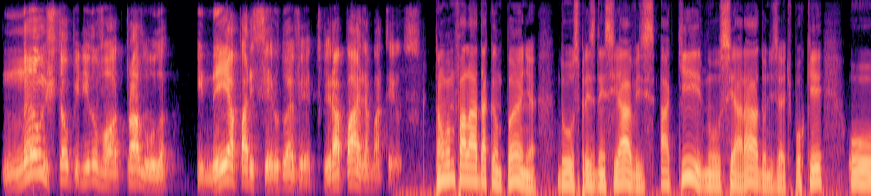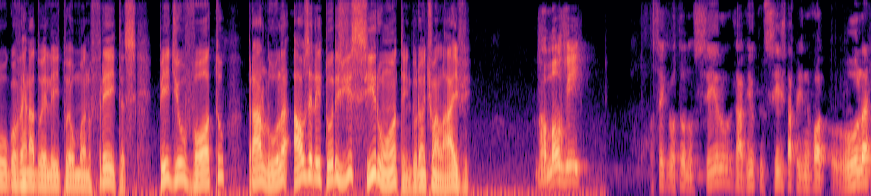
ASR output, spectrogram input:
não estão pedindo voto para Lula e nem apareceram no evento. Vira a página, Matheus. Então vamos falar da campanha dos presidenciáveis aqui no Ceará, Donizete, porque o governador eleito Elmano Freitas pediu voto para Lula aos eleitores de Ciro ontem, durante uma live. Vamos ouvir. Você que votou no Ciro, já viu que o Ciro está pedindo voto para Lula,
